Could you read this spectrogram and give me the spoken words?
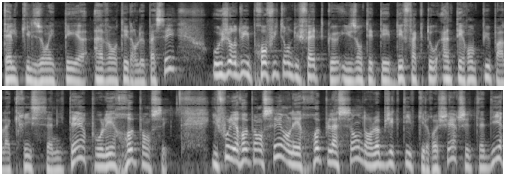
tels qu'ils ont été euh, inventés dans le passé. Aujourd'hui, profitons du fait qu'ils ont été de facto interrompus par la crise sanitaire pour les repenser. Il faut les repenser en les replaçant dans l'objectif qu'ils recherchent, c'est-à-dire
